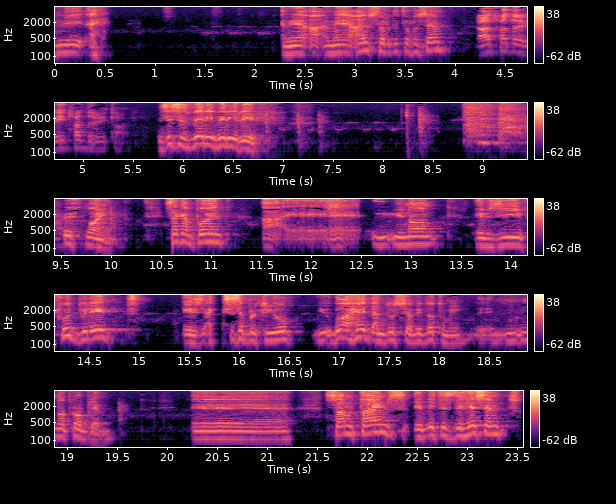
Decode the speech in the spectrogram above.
may, may, I, may I answer Dr. Hussam? This is very very rare. First point. Second point, uh, uh, you know, if the foot plate is accessible to you, you go ahead and do stapedotomy, no problem. Uh, sometimes if it is dehiscent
